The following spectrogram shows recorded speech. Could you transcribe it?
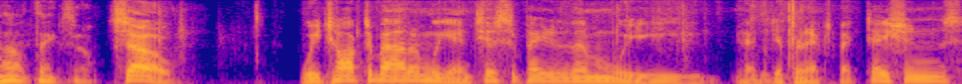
I don't think so. So, we talked about them. We anticipated them. We had different expectations.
